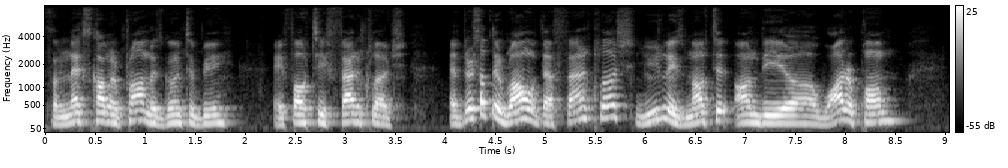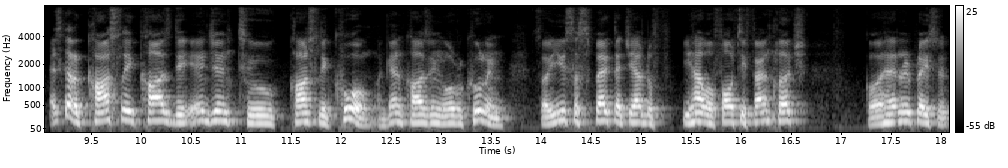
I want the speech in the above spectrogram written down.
So the next common problem is going to be a faulty fan clutch. If there's something wrong with that fan clutch, usually it's mounted on the uh, water pump, it's going to constantly cause the engine to constantly cool, again causing overcooling. So you suspect that you have, to, you have a faulty fan clutch, go ahead and replace it.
